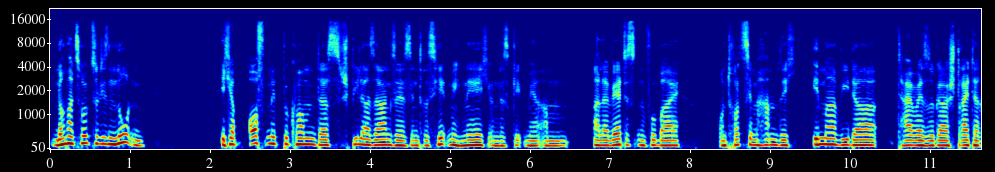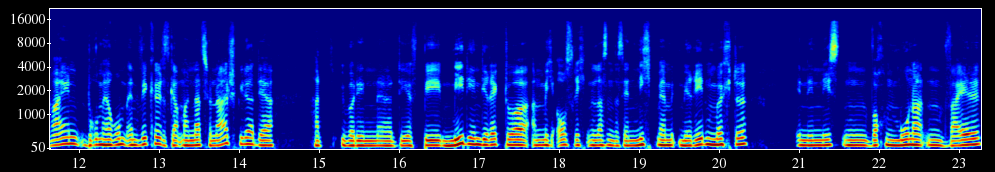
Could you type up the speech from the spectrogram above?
Nochmal zurück zu diesen Noten. Ich habe oft mitbekommen, dass Spieler sagen, so, es interessiert mich nicht und es geht mir am allerwertesten vorbei. Und trotzdem haben sich immer wieder teilweise sogar Streitereien drumherum entwickelt. Es gab mal einen Nationalspieler, der hat über den äh, DFB Mediendirektor an mich ausrichten lassen, dass er nicht mehr mit mir reden möchte in den nächsten Wochen, Monaten, weil,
